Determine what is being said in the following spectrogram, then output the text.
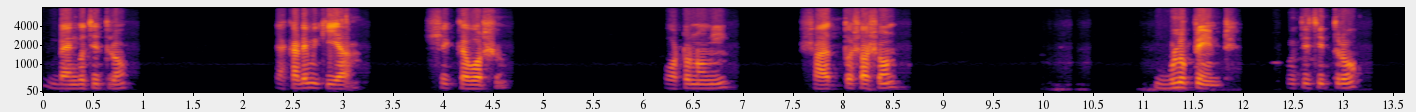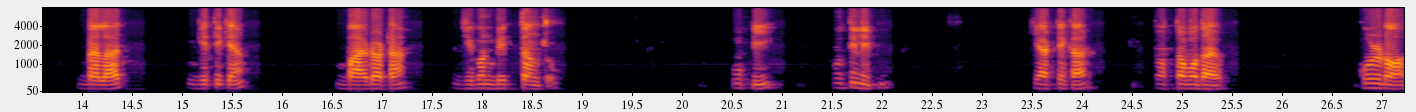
ব্যঙ্গচিত্র, একাডেমিক ইয়ার। শিক্ষাবর্ষ অটোনমি স্বায়ত্তশাসন ব্লুপ্রিন্ট প্রতিচিত্র ব্যালাড গীতিকা বায়োডাটা জীবন বৃত্তান্ত, কপি, প্রতিলিপি কেয়ারটেকার তত্ত্বাবধায়ক কোরিডর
